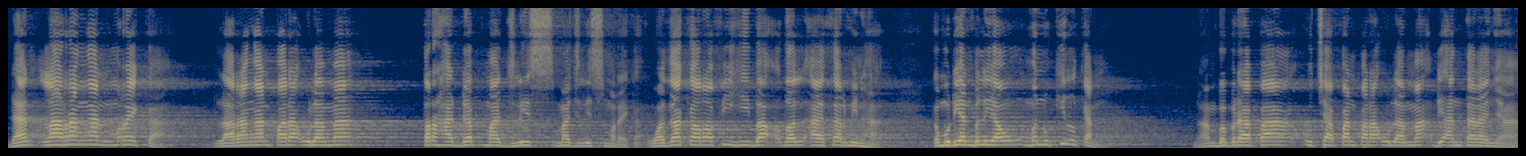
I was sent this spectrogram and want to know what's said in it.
dan larangan mereka, larangan para ulama terhadap majlis-majlis mereka. Wa dzakara fihi ba'dal athar minha. Kemudian beliau menukilkan Nah, beberapa ucapan para ulama di antaranya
